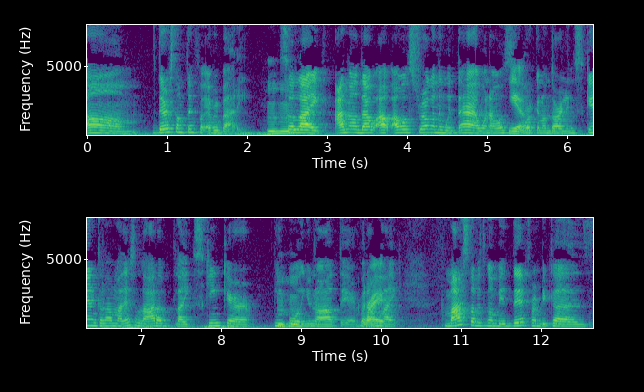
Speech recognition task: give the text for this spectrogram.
um there's something for everybody. Mhm. So like I know that I, I was struggling with that when I was Yeah. working on Darling Skin because I'm like there's a lot of like skincare people Mhm. you know out there, but Right. I'm like my stuff is gonna be different because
